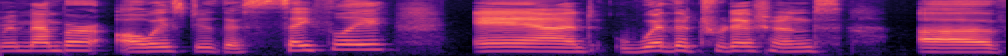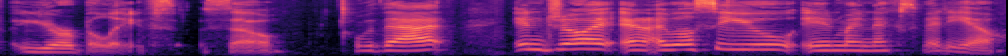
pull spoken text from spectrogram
Remember, always do this safely and with the traditions of your beliefs. So, with that, enjoy, and I will see you in my next video.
